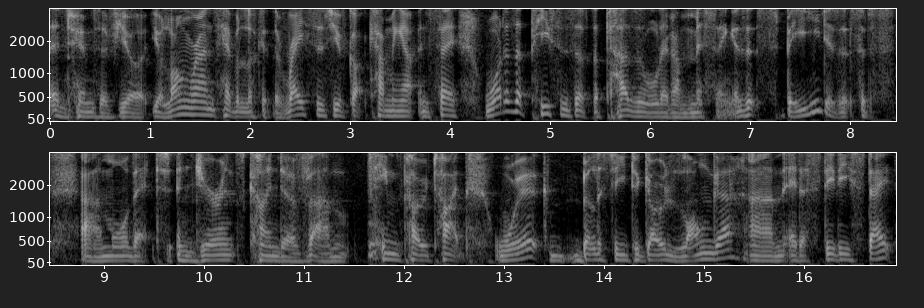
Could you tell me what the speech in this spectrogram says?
in terms of your, your long runs. Have a look at the races you've got coming up and say, what are the pieces of the puzzle that I'm missing? Is it speed? Is it sort of uh, more that endurance kind of um, tempo type work, ability to go longer um, at a steady state?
